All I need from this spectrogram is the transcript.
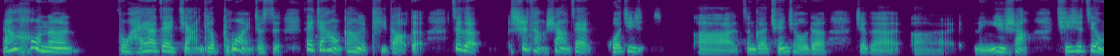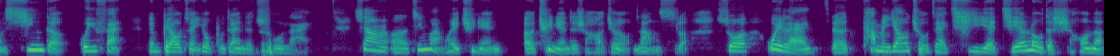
然后呢，我还要再讲一个 point，就是再加上我刚刚有提到的这个市场上在国际。呃，整个全球的这个呃领域上，其实这种新的规范跟标准又不断的出来。像呃金管会去年呃去年的时候就有 announce 了，说未来呃他们要求在企业揭露的时候呢，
